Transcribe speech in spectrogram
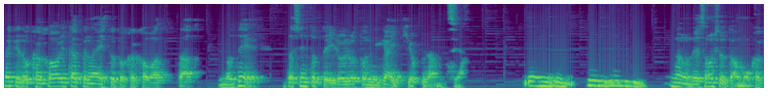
だけど、関わりたくない人と関わったので、私にとっていろいろと苦い記憶なんですよ。うんうんなので、その人とはもう関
